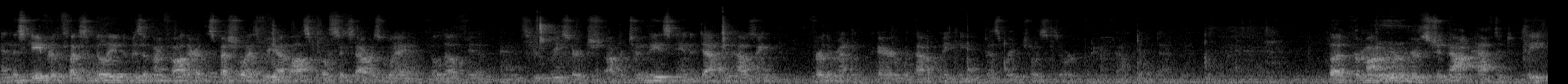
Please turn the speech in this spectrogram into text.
And this gave her the flexibility to visit my father at the specialized rehab hospital six hours away in Philadelphia and to research opportunities in adapted housing, further medical care without making desperate choices or putting our family in debt. But Vermont workers should not have to deplete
